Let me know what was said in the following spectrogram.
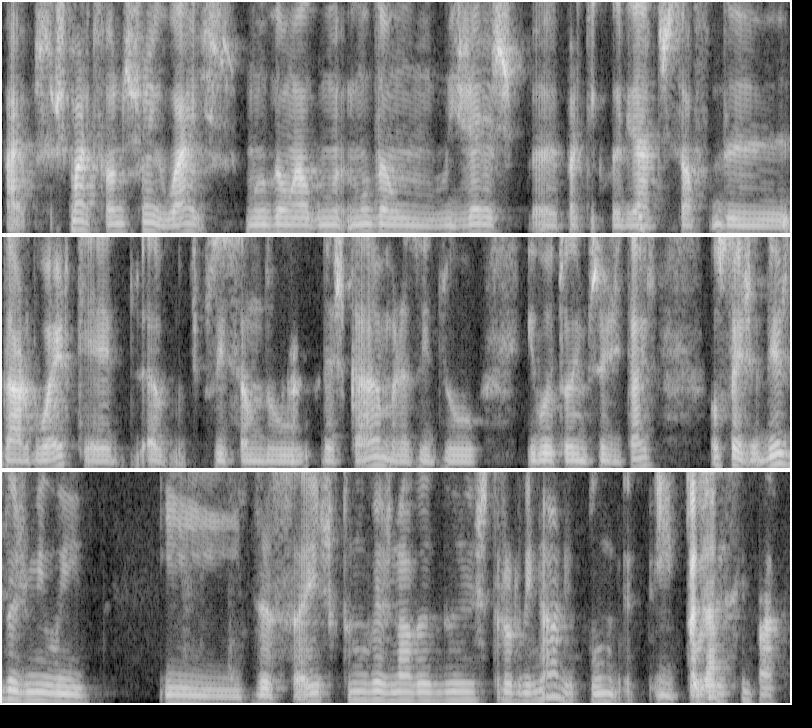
pá, os smartphones são iguais, mudam, alguma, mudam ligeiras uh, particularidades soft de, de, hardware, que é a disposição do, das câmaras e do, e do leitor de impressões digitais. Ou seja, desde 2000 e 16 que tu não vês nada de extraordinário e todo é. simpático.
